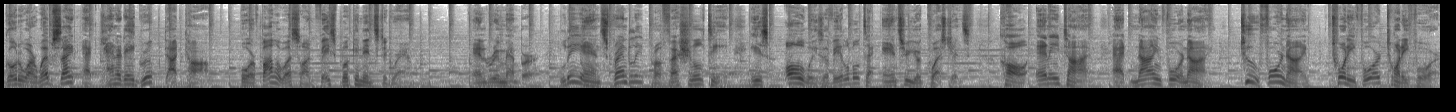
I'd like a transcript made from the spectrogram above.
Go to our website at CanadayGroup.com or follow us on Facebook and Instagram. And remember, Lee Ann's friendly professional team is always available to answer your questions. Call anytime at 949 249 2424.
